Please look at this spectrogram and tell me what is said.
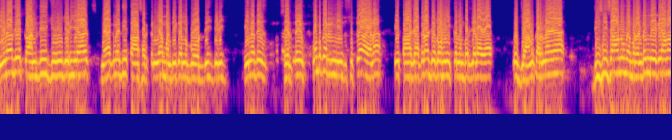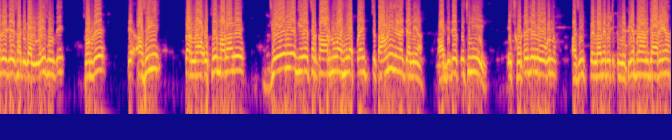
ਇਹਨਾਂ ਦੇ ਕੰਨ ਦੀ ਜੂ ਜਿਹੜੀ ਆ, ਮਹਿਕਮੇ ਦੀ ਤਾਂ ਸਰਕਣੀ ਆ। ਮੰਡੀਕਰਨ ਬੋਰਡ ਦੀ ਜਿਹੜੀ ਇਹਨਾਂ ਦੇ ਸਿਰ ਤੇ ਕੁੰਭਕਰਨ ਨੀਂਦ ਸੁੱਤਿਆ ਹੋਇਆ ਨਾ, ਇਹ ਤਾਂ ਜਾਗਣਾ ਜਦੋਂ ਅਸੀਂ ਇੱਕ ਨੰਬਰ ਜਿਹੜਾ ਆ, ਉਹ ਜਾਮ ਕਰਨਾ ਆ ਡੀਸੀ ਸਾਹਿਬ ਨੂੰ ਮੈਮੋਰੰਡਮ ਦੇ ਕੇ ਆਵਾਂਗੇ ਜੇ ਸਾਡੀ ਗੱਲ ਨਹੀਂ ਸੁਣਦੀ, ਸੁਣਦੇ। ਤੇ ਅਸੀਂ ਧਰਨਾ ਉੱਥੇ ਮਾਰਾਂਗੇ। ਜੋ ਵੀ ਹੈਗੀ ਹੈ ਸਰਕਾਰ ਨੂੰ ਅਸੀਂ ਆਪਣੀ ਚੇਤਾਵਨੀ ਦੇਣਾ ਚਾਹੁੰਦੇ ਆ ਅੱਜ ਦੇ ਕੁਝ ਨਹੀਂ, ਇਹ ਛੋਟੇ ਜਿਹੇ ਲੋਕ ਨੇ। ਅਸੀਂ ਪਿੰਡਾਂ ਦੇ ਵਿੱਚ ਕਮੇਟੀਆਂ ਬਣਾਉਣ ਜਾ ਰਹੇ ਆ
